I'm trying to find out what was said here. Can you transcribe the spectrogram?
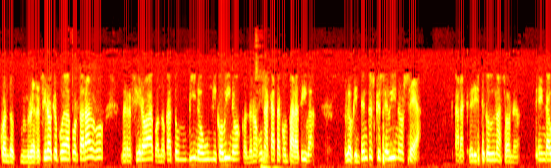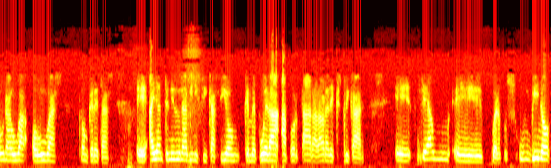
cuando me refiero a que pueda aportar algo, me refiero a cuando cato un vino, un único vino, cuando no hago una cata comparativa, lo que intento es que ese vino sea característico de una zona, tenga una uva o uvas concretas, eh, hayan tenido una vinificación que me pueda aportar a la hora de explicar, eh, sea un, eh, bueno, pues un vino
